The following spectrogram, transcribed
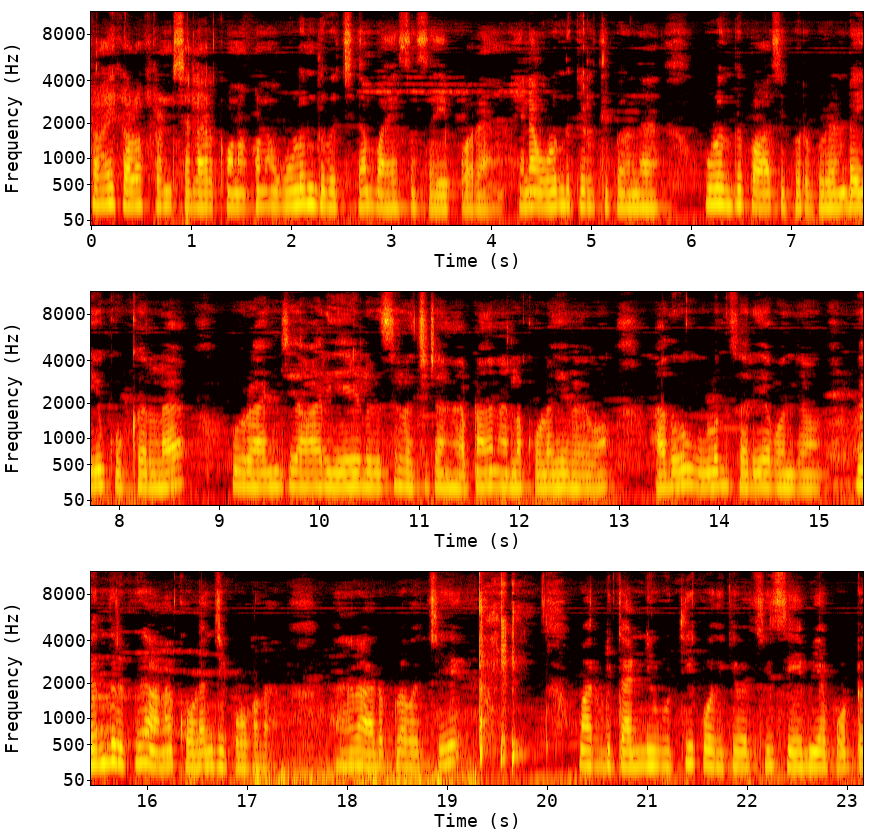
ஹாய் ஹலோ ஃப்ரெண்ட்ஸ் எல்லாருக்கும் வணக்கம். நான் உளுந்து வச்சு தான் பாயசம் செய்ய போகிறேன் ஏன்னா உளுந்து கெளுத்தி பாருங்கள் உளுந்து பாசிப்பருப்பு ரெண்டையும் குக்கரில் ஒரு அஞ்சு ஆறு ஏழு விசில் வச்சுட்டாங்க. அப்படின்னா தான் நல்லா குழைய வேகும். அதுவும் உளுந்து சரியாக கொஞ்சம் வெந்திருக்கு ஆனால் குழஞ்சி போகலை. அதனால் அடுப்பில் வச்சு மறுபடி தண்ணி ஊற்றி கொதிக்க வச்சு சேமியா போட்டு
